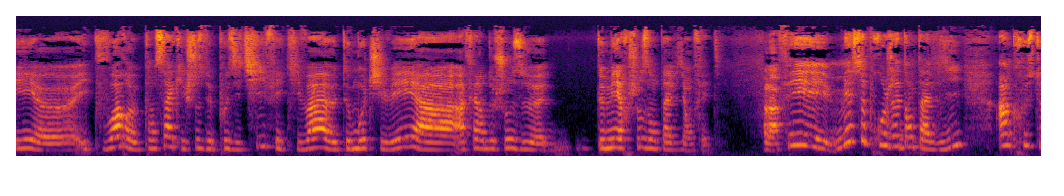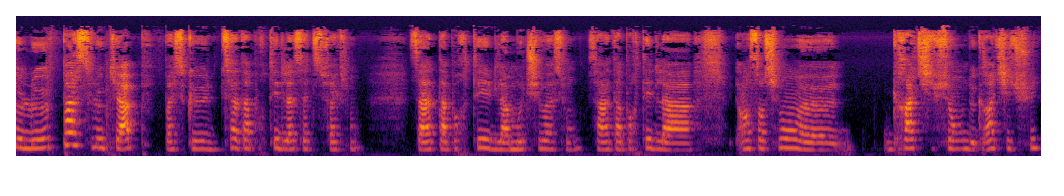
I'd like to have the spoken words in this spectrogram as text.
euh, et, pouvoir euh, penser à quelque chose de positif et qui va euh, te motiver à, faire de choses, de meilleures choses dans ta vie en fait. Voilà, fais, mets ce projet dans ta vie, incruste-le, passe le cap parce que ça t'a apporté de la satisfaction, ça va t'apporter de la motivation, ça va t'apporter de la, un sentiment gratifiant, de gratitude.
